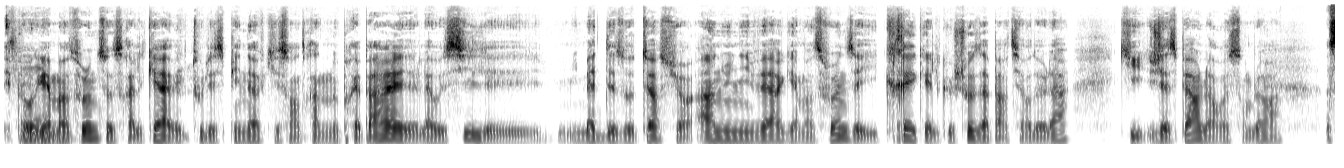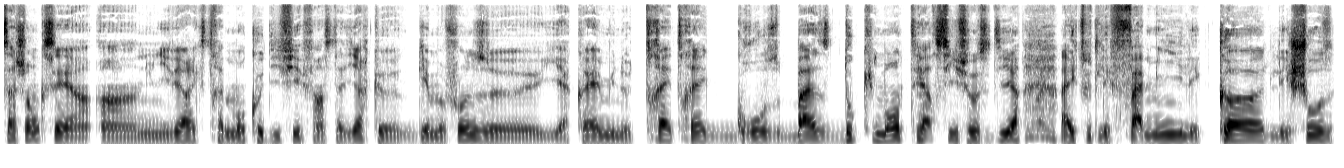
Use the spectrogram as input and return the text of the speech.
Et pour Game of Thrones, ce sera le cas avec tous les spin-offs qui sont en train de nous préparer. Et là aussi, les... ils mettent des auteurs sur un univers Game of Thrones et ils créent quelque chose à partir de là qui, j'espère, leur ressemblera. Sachant que c'est un, un univers extrêmement codifié. Enfin, c'est-à-dire que Game of Thrones, euh, il y a quand même une très très grosse base documentaire, si j'ose dire, avec toutes les familles, les codes, les choses.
